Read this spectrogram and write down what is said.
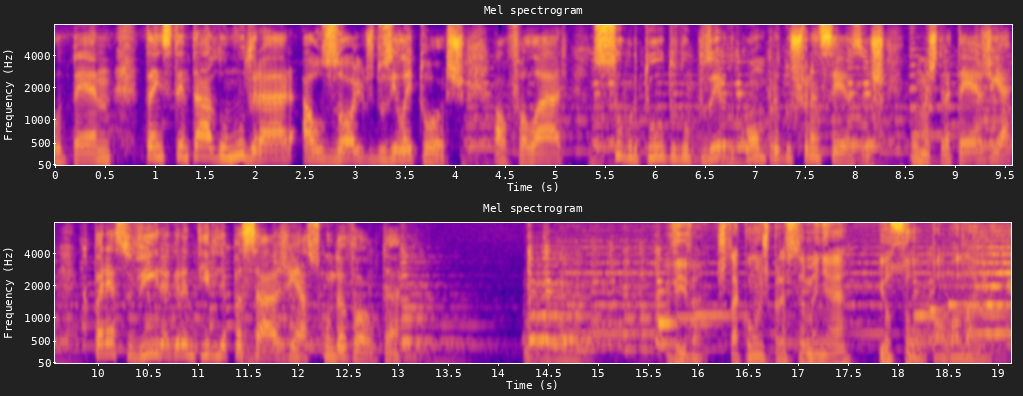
Le Pen tem-se tentado moderar aos olhos dos eleitores, ao falar, sobretudo, do poder de compra dos franceses, uma estratégia que parece vir a garantir-lhe a passagem à segunda volta. Viva! Está com o Expresso da Manhã. Eu sou o Paulo Baldaia.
